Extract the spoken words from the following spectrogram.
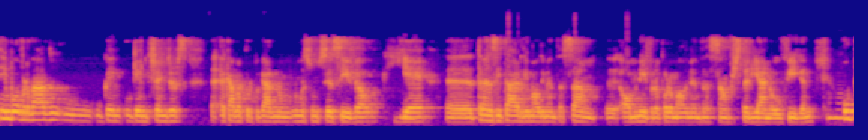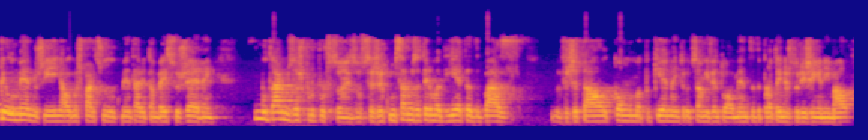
em boa verdade, o, o, Game, o, Game, Changers acaba por pegar num, num assunto sensível, que é uh, transitar de uma alimentação uh, omnívora para uma alimentação vegetariana ou vegan, uhum. ou pelo menos, e em algumas partes do documentário também sugerem, mudarmos as proporções, ou seja, começarmos a ter uma dieta de base vegetal com uma pequena introdução eventualmente de proteínas de origem animal,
